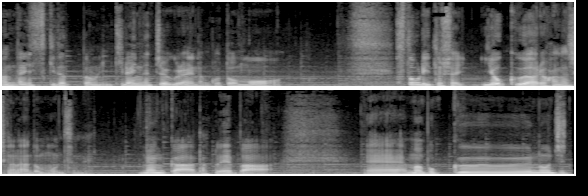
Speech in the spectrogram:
あんなに好きだったのに嫌いになっちゃうぐらいなこともストーリーとしてはよくある話かなと思うんですよね。なんか例えば、えー、まあ、僕の実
